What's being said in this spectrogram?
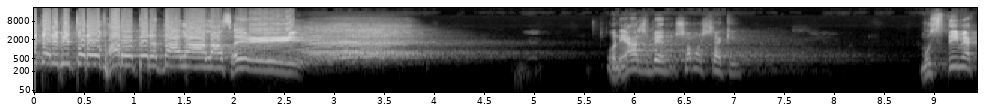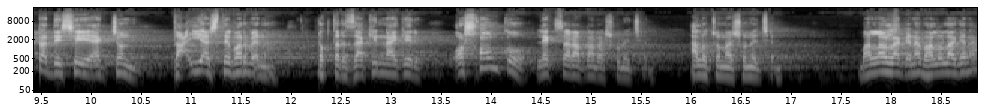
এদের ভিতরে ভারতের দালাল আছে। উনি আসবেন, সমস্যা কি? মুসলিম একটা দেশে একজন দায়ী আসতে পারবে না। ডক্টর জাকির নায়কের অসংখ্য লেকচার আপনারা শুনেছেন, আলোচনা শুনেছেন। ভালো লাগে না, ভালো লাগে না?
